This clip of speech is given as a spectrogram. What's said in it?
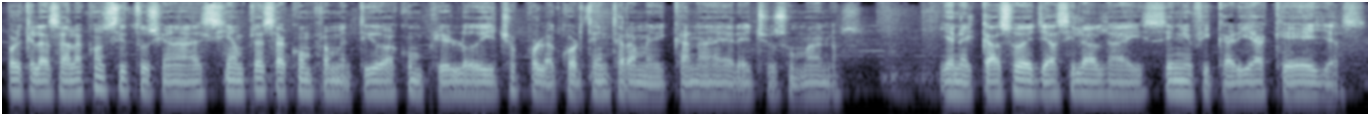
porque la Sala Constitucional siempre se ha comprometido a cumplir lo dicho por la Corte Interamericana de Derechos Humanos. Y en el caso de Yassi Lalay significaría que ellas,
